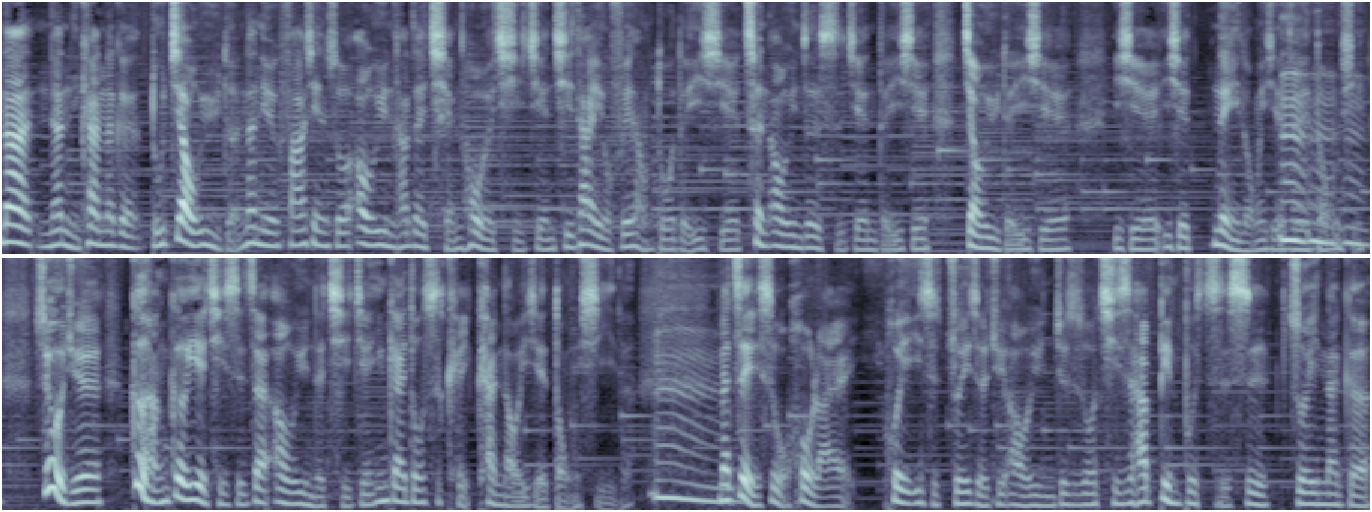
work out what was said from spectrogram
那那你看那个读教育的，那你会发现说奥运它在前后的期间，其实它也有非常多的一些趁奥运这个时间的一些教育的一些一些一些内容，一些这些东西。所以我觉得各行各业其实在奥运的期间，应该都是可以看到一些东西的。嗯，那这也是我后来。会一直追着去奥运，就是说，其实他并不只是追那个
